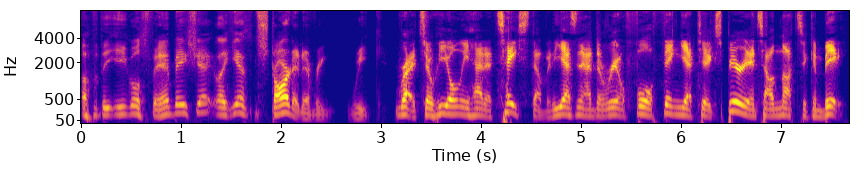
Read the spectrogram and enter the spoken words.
of the Eagles fan base yet. Like he hasn't started every week. Right, so he only had a taste of it. He hasn't had the real full thing yet to experience how nuts it can be.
